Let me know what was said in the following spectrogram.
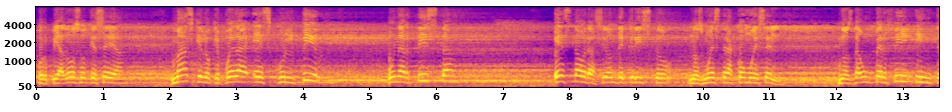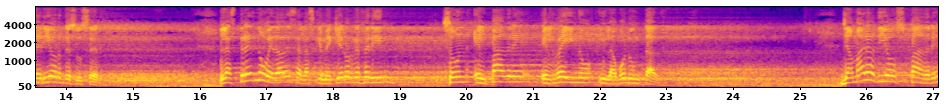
por piadoso que sea, más que lo que pueda esculpir un artista, esta oración de Cristo nos muestra cómo es Él nos da un perfil interior de su ser. Las tres novedades a las que me quiero referir son el Padre, el reino y la voluntad. Llamar a Dios Padre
